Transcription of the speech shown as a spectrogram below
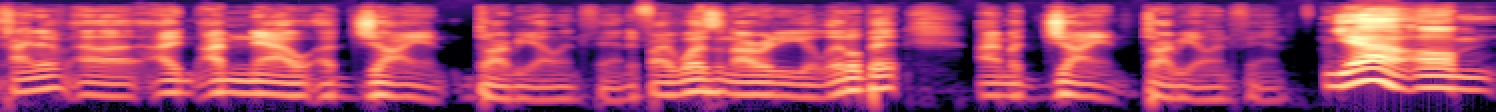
kind of. Uh, I I'm now a giant Darby Allin fan. If I wasn't already a little bit, I'm a giant Darby Allin fan. Yeah. Um.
